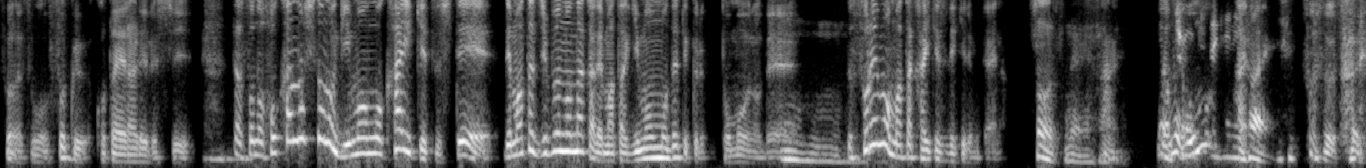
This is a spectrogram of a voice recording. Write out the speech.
そうです。もう即答えられるし。だその他の人の疑問を解決して、で、また自分の中でまた疑問も出てくると思うので、うんでそれもまた解決できるみたいな。そうですね。ははいい。まあもう長期的に、ははい い。そうです、そうです。は い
